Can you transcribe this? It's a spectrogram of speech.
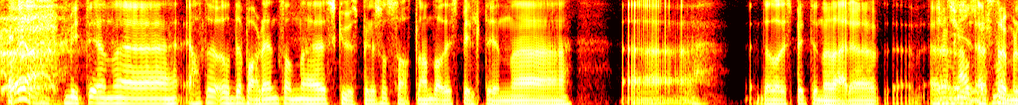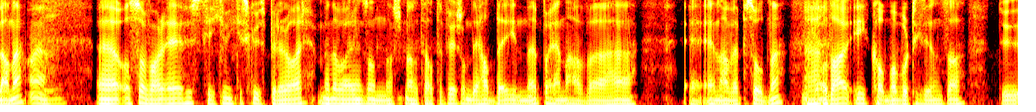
Midt i en uh, ja, det, Og det var det en sånn eh, skuespiller som sa til ham da de spilte inn uh, eh, Da de spilte inn det der uh, Strømmeland? Strømmelandet. Oh, ja. Uh, og så var det, Jeg husker ikke hvilke skuespillere det var, men det var en sånn nasjonalteaterfyr som de hadde inne på en av, eh, en av episodene. Ja. Og da kom han bort til Kristin og sa du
